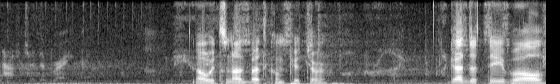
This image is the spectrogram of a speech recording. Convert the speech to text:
after the break. No, it's not Batcomputer. Gadget table.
